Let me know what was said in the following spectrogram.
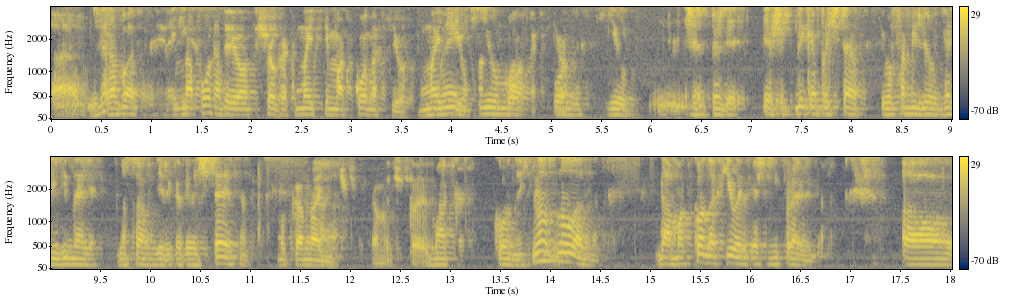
а, зарабатывать на На сам- постере он еще как Мэтью МакКонахью. Мэтью Мэтью МакКонахью. МакКонахью. Сейчас, подожди, я вообще дай-ка я прочитаю его фамилию в оригинале, на самом деле, как она читается. Маканагич, как она читается. МакКонахи. Ну, ну ладно. Да, МакКонахью это, конечно, неправильно. А,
